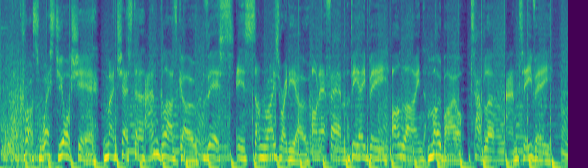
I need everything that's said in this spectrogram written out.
Across West Yorkshire, Manchester, and Glasgow, this is Sunrise Radio on FM, DAB, online, mobile, tablet, and TV.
